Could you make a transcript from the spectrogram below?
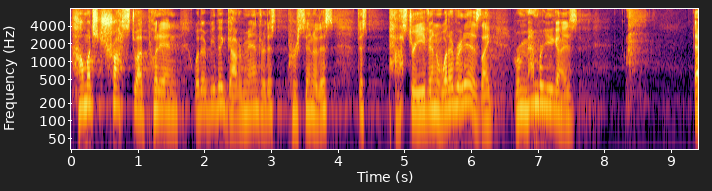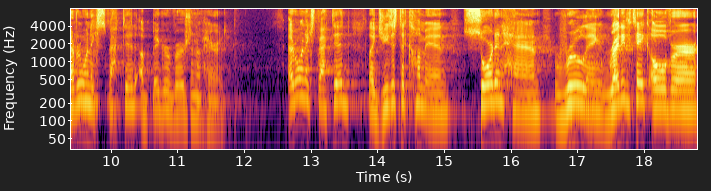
How much trust do I put in, whether it be the government or this person or this, this pastor, even, whatever it is? Like, remember, you guys, everyone expected a bigger version of Herod. Everyone expected like Jesus to come in, sword in hand, ruling, ready to take over.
